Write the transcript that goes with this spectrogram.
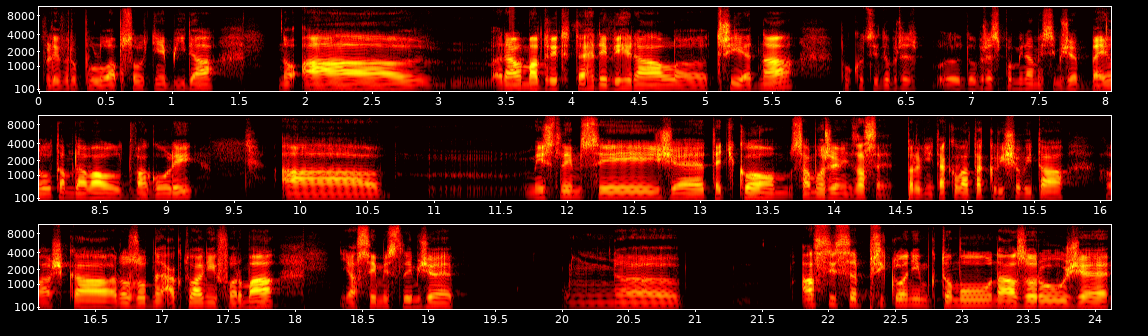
v Liverpoolu absolutně bída. No a Real Madrid tehdy vyhrál 3-1, eh, pokud si dobře, dobře vzpomínám, myslím, že Bale tam dával dva góly a myslím si, že teďkom, samozřejmě zase první, taková ta klišovitá hláška rozhodne aktuální forma. Já si myslím, že mm, eh, asi se přikloním k tomu názoru, že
